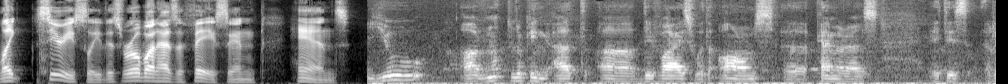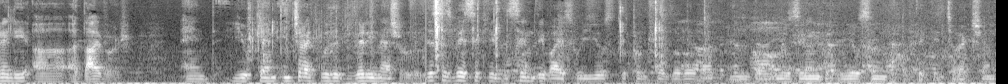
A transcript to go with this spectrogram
Like, seriously, this robot has a face and hands. You are not looking at a device with arms, uh, cameras. It is really a, a diver and you can interact with it very naturally. This is basically the same device we use to control the robot and uh, using uh, using haptic interaction.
